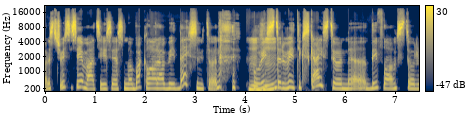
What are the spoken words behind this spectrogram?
un es taču visas iemācījusies, un man bakalaurā bija desmit, un, mm -hmm. un viss tur bija tik skaisti, un uh, diploms tur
